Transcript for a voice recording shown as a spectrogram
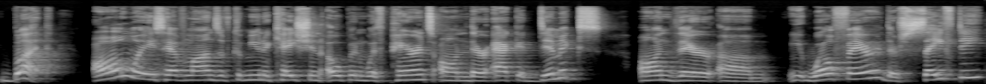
But always have lines of communication open with parents on their academics, on their um, welfare, their safety.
